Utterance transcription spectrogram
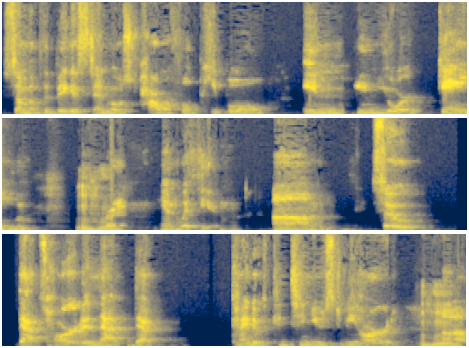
some of the biggest and most powerful people in in your game Mhm. right and with you Mhm. um so that's hard and that that kind of continues to be hard Mhm. um,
